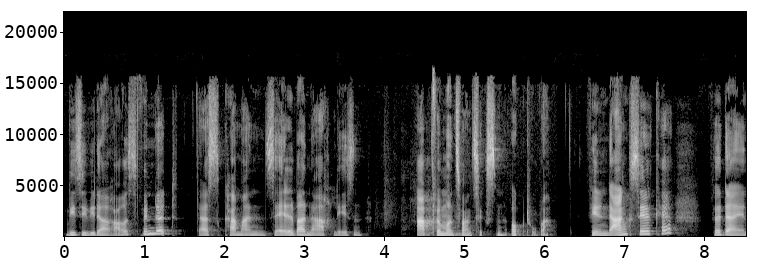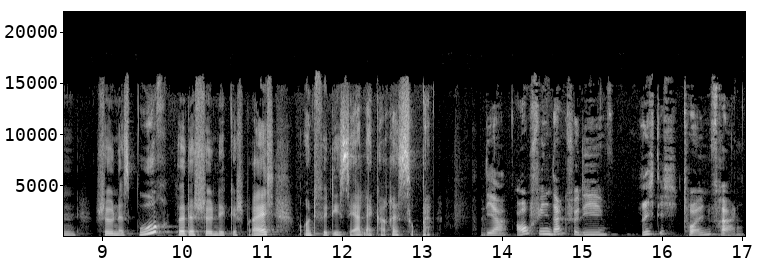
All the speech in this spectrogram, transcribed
wie sie wieder herausfindet. Das kann man selber nachlesen. Ab 25. Oktober. Vielen Dank, Silke, für dein schönes Buch, für das schöne Gespräch und für die sehr leckere Suppe. Ja, auch vielen Dank für die richtig tollen Fragen.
